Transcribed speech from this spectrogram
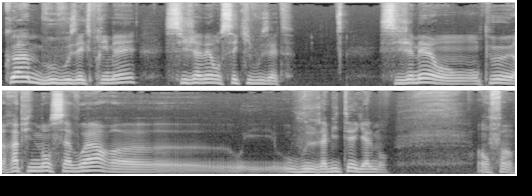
comme vous vous exprimez si jamais on sait qui vous êtes? Si jamais on, peut rapidement savoir euh, où vous habitez également. Enfin,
